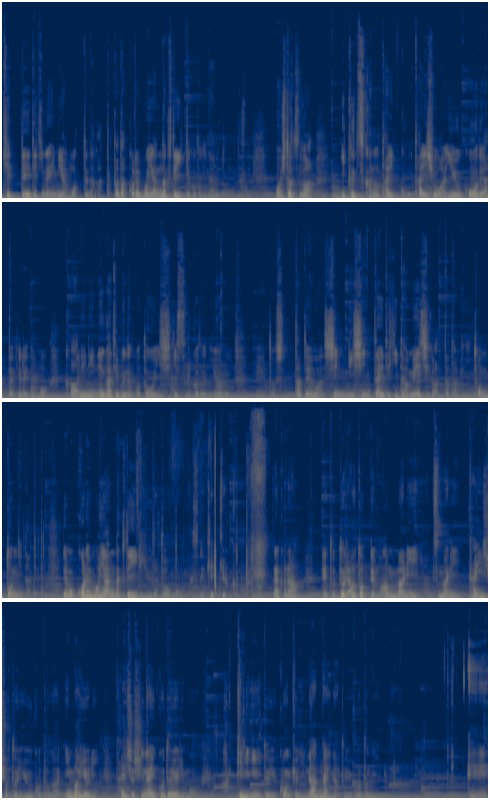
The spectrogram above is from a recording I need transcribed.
決定的な意味は持ってなかったただこれもやんなくていいってことになると思うんですねもう一つはいくつかの対対処は有効であったけれども代わりにネガティブなことを意識することによる、と、例えば心理身体的ダメージがあったためにトントンになってた。でもこれもやんなくていい理由だと思うんですね結局。だから、えっと、どれをとってもあんまりつまり対処ということが今より対処しないことよりもはっきりいいという根拠になんないなということに、え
